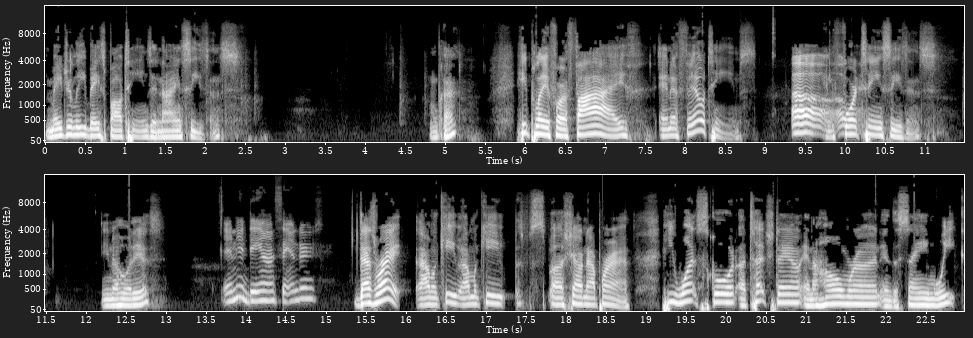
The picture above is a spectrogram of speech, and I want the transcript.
Major League Baseball teams in nine seasons. Okay. He played for five NFL teams Oh, in okay. 14 seasons. You know who it is? Isn't it Deion Sanders? That's right. I'm gonna keep. I'm gonna keep uh, shouting out Prime. He once scored a touchdown and a home run in the same week.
